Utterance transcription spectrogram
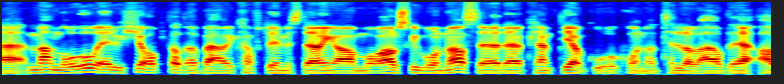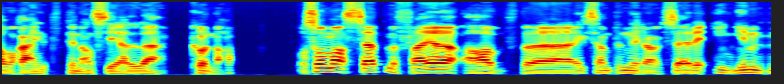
Eh, med andre ord, er du ikke opptatt av bærekraft og investeringer av moralske grunner, så er det plenty av gode grunner til å være det av rent finansielle grunner. Og Som vi har sett med flere av uh, eksemplene i dag, så er det ingen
